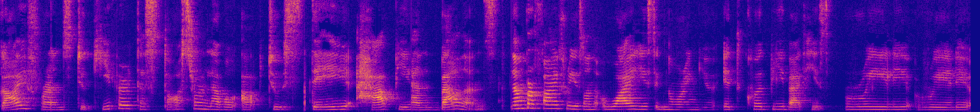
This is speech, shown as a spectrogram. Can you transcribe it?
guy friends to keep their testosterone level up to stay happy and balanced. Number five reason why he's ignoring you, it could be that he's really, really,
